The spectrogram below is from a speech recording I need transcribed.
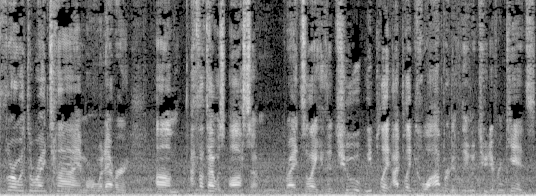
throw at the right time or whatever. Um, i thought that was awesome right? So like the two we played, I played cooperatively with two different kids,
